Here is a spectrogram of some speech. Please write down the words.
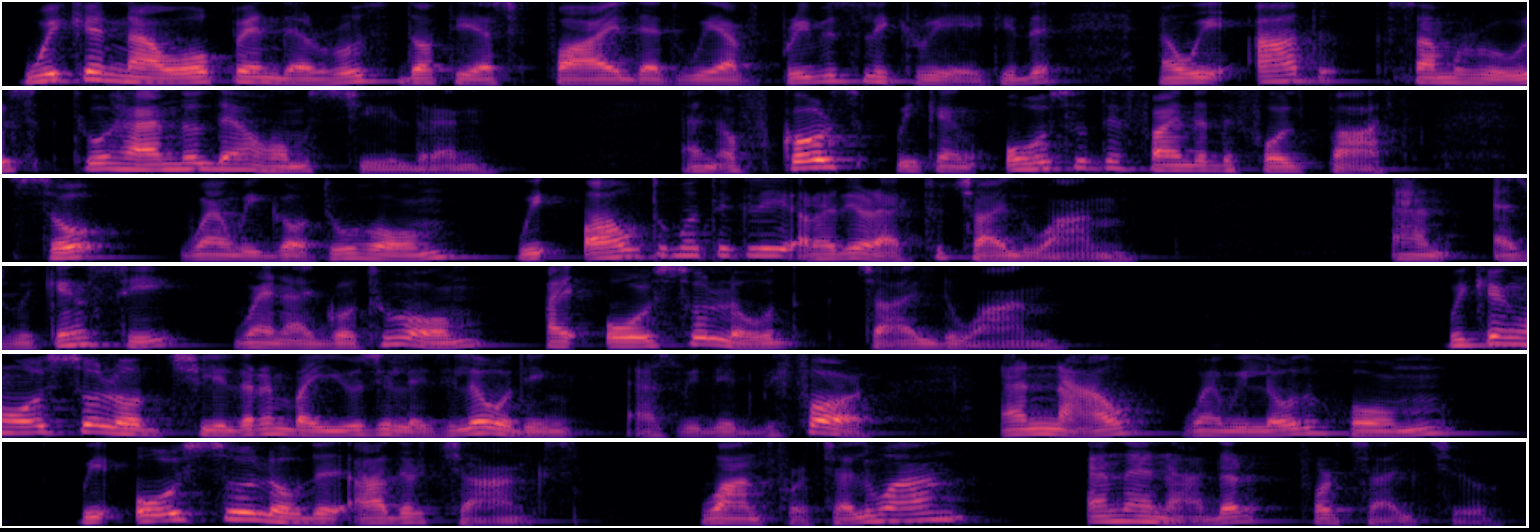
We can now open the routes.ts file that we have previously created and we add some rules to handle the home's children. And of course, we can also define the default path, so when we go to home, we automatically redirect to child 1. And as we can see, when I go to home, I also load child 1. We can also load children by using lazy loading, as we did before. And now, when we load home, we also load the other chunks, one for child 1 and another for child 2.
